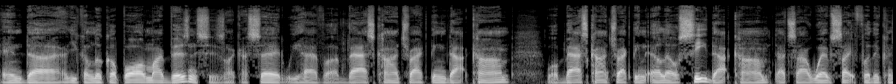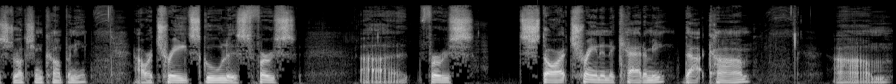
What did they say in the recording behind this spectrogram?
And uh, you can look up all my businesses. Like I said, we have uh, basscontracting.com, well, basscontractingllc.com. That's our website for the construction company. Our trade school is first, uh, first start training academy.com. Um,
